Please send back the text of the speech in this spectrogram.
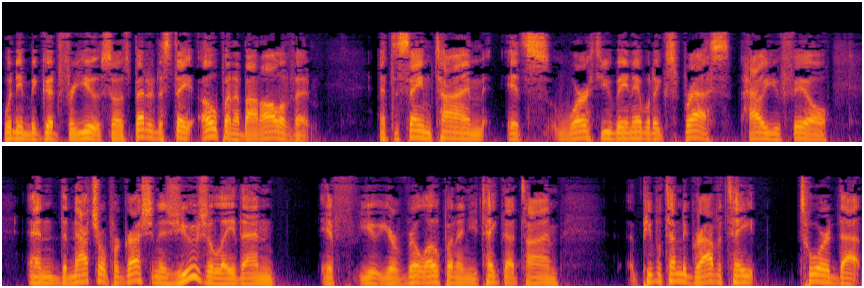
Wouldn't even be good for you. So it's better to stay open about all of it. At the same time, it's worth you being able to express how you feel. And the natural progression is usually then if you, you're real open and you take that time, people tend to gravitate toward that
